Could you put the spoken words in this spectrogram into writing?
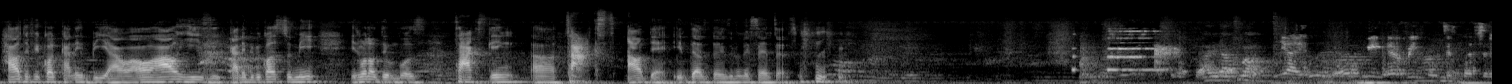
How difficult can it be? Or how easy can it be? Because to me it's one of the most taxing uh taxed out there if that's there's even a sentence. Yeah, think every person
